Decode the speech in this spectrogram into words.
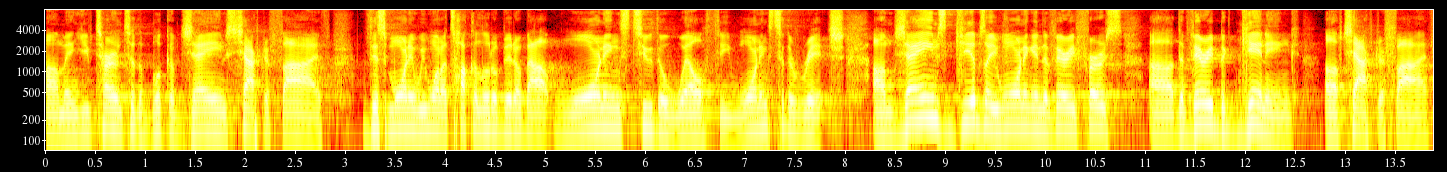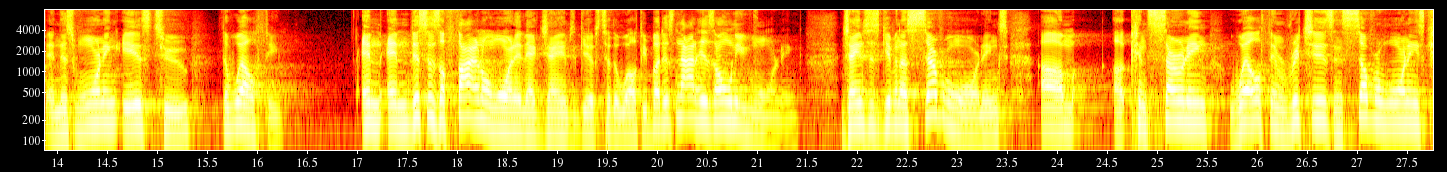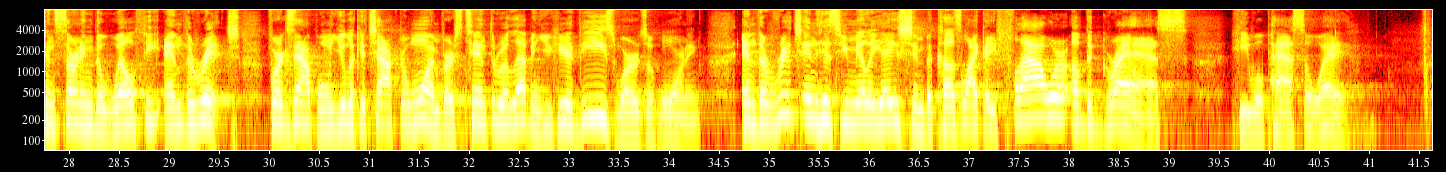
um, and you turn to the book of James, chapter 5, this morning we want to talk a little bit about warnings to the wealthy, warnings to the rich. Um, James gives a warning in the very first, uh, the very beginning of chapter 5, and this warning is to the wealthy. And, and this is a final warning that James gives to the wealthy, but it's not his only warning. James has given us several warnings um, uh, concerning wealth and riches, and several warnings concerning the wealthy and the rich. For example, when you look at chapter 1, verse 10 through 11, you hear these words of warning. And the rich in his humiliation, because like a flower of the grass, he will pass away.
